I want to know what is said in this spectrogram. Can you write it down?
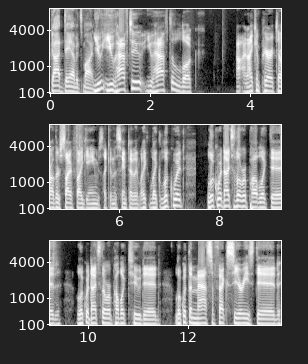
goddamn, it's mine. You you have to you have to look uh, and I compare it to other sci-fi games like in the same type of like like look what look what Knights of the Republic did. Look what Knights of the Republic 2 did. Look what the Mass Effect series did.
